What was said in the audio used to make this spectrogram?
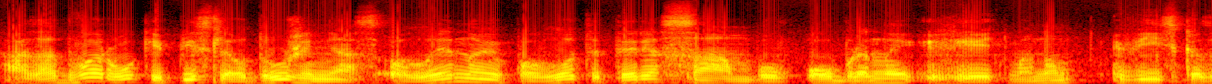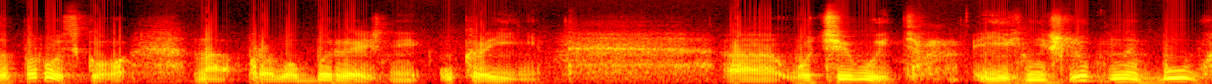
А за два роки після одруження з Оленою Павло Тетеря сам був обраний гетьманом війська Запорозького на правобережній Україні. Е, Вочевидь, їхній шлюб не був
